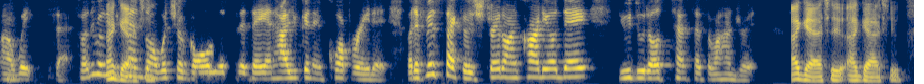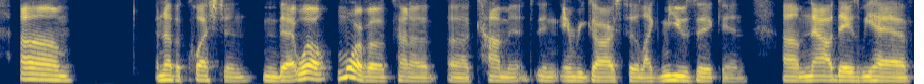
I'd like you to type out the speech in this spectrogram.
uh, weight set. So it really depends on what your goal is for the day and how you can incorporate it. But if it's like a straight on cardio day, you do those 10 sets of 100. I got you. I got you. Um, another question that well more of a kind of uh, comment in, in regards to like music and um, nowadays we have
